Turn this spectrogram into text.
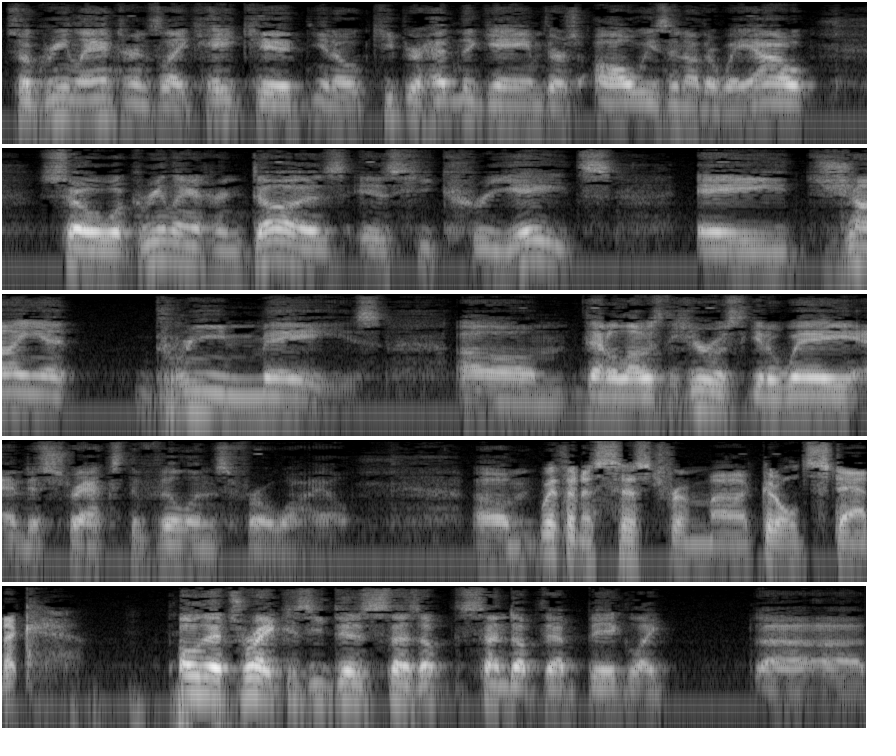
so Green Lantern's like, "Hey, kid, you know, keep your head in the game. There's always another way out." So what Green Lantern does is he creates a giant green maze um, that allows the heroes to get away and distracts the villains for a while. Um, With an assist from uh, good old Static. oh, that's right, because he did send up send up that big like uh, uh,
